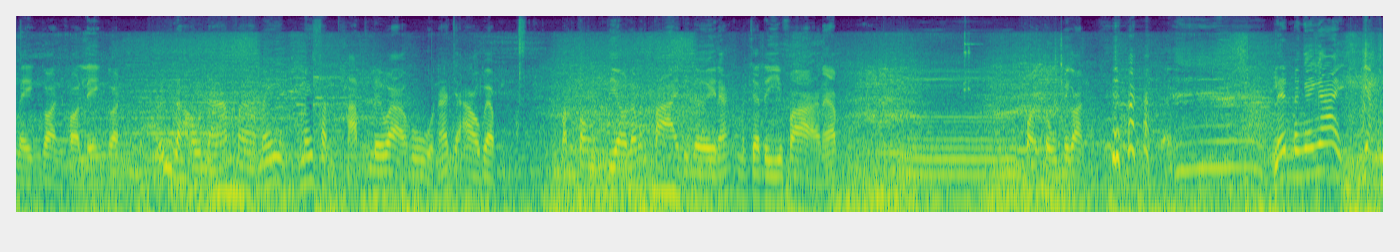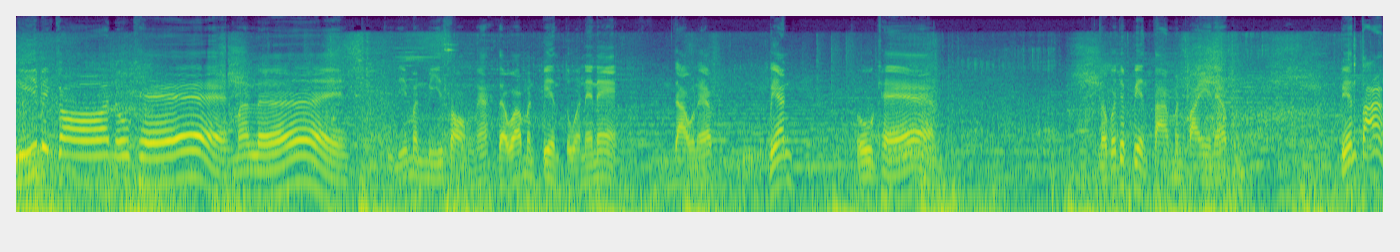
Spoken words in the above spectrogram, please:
เลงก่อนขอเลงก่อนเฮ้ยเราเอาน้ำมาไม่ไม่สันทัดเลยว่ะโอ้โหน่าจะเอาแบบบักตรงเดียวแล้วมันตายไปเลยนะ มันจะดีฝ่านะครับ ปล่อยตูมไปก่อน เล่นมันง่าย ๆ อย่างนี้ไปก่อนโอเค มาเลยทีนี้มันมีสองนะ แต่ว่ามันเปลี่ยนตัวแน่ๆเดานะครับเปลี่ยนโอเค เราก็จะเปลี่ยนตามมันไปนะครับ เปลี่ยนตาม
